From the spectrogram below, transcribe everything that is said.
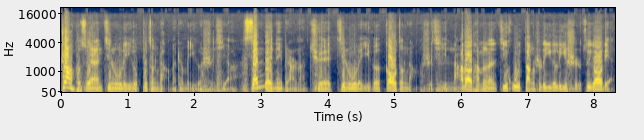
，Jump 虽然进入了一个不增长的这么一个时期啊，Sunday 那边呢却进入了一个高增长的时期，嗯达到他们的几乎当时的一个历史最高点。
